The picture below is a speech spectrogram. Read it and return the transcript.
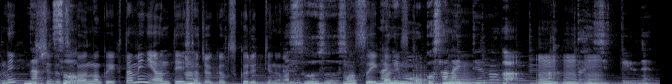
う。ねな手術がうまくいくために安定した状況を作るっていうのがね、そうそうそう。麻酔科ですから。何も起こさないっていうのが、うん。うんうんうん。大事っていうね、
